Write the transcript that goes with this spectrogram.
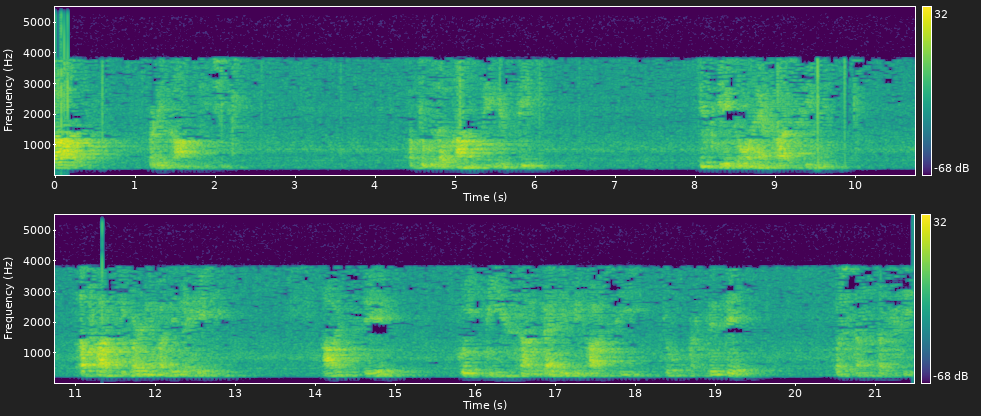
وہ بڑے کام کی چیز اب تو خدا کام نہیں ملتی اس کے دو ہیں فارسی میں اب فارسی پڑھنے والے رہے آج سے کوئی تیس سال پہلے بھی فارسی لوگ پڑھتے تھے اور سن اسی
